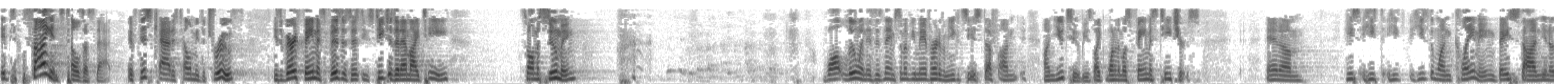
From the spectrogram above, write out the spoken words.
It, science tells us that. If this cat is telling me the truth, he's a very famous physicist. He teaches at MIT. So I'm assuming Walt Lewin is his name. Some of you may have heard of him. You can see his stuff on on YouTube. He's like one of the most famous teachers, and um, he's he's he, he's the one claiming, based on you know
